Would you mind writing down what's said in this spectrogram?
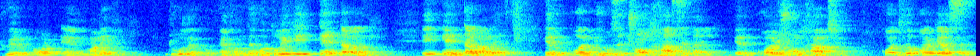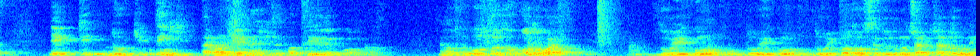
টু এর পর এন মানে কি? টু দেখো। এখন দেখো তো এই এনটা মানে কি? এই এনটা মানে এর কয়টি উপস্থিত সংখ্যা আছে তাই? এর কয় সংখ্যা আছে? কয়টি তো কয়টি আছে? একটি দুটি তিনটি। তার মানে এখানে কি লিখব থ্রি লিখব আমরা। এখন তুমি গুণ করে দেখো কত হয়? দুই গুণ দুই গুণ, দুই। কত হচ্ছে? দুই গুণ চার চার দুগুণে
